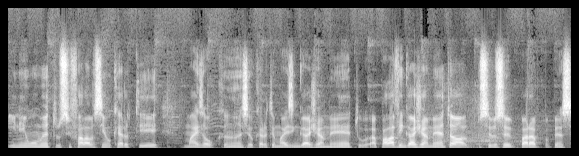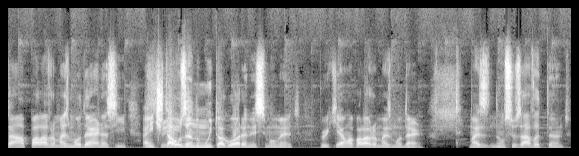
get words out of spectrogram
Em nenhum momento se falava assim, eu quero ter mais alcance, eu quero ter mais engajamento. A palavra engajamento, é se você parar para pensar, é uma palavra mais moderna, assim. A gente está usando muito agora nesse momento, porque é uma palavra mais moderna. Mas não se usava tanto.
